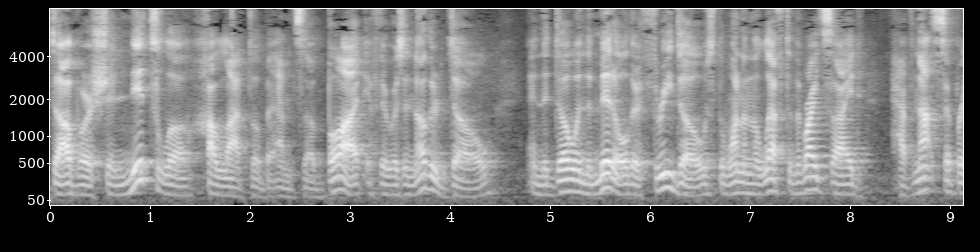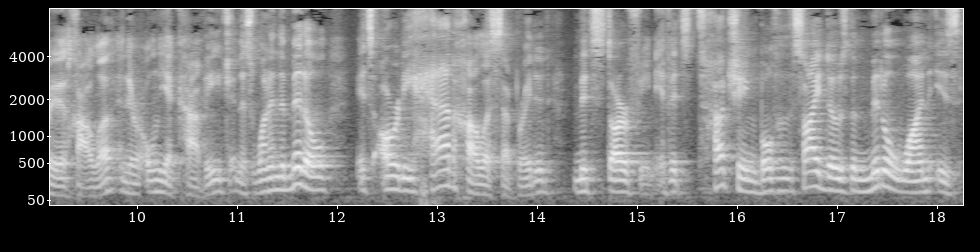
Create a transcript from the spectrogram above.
Davar shenitla halato be'emtza. But if there was another dough, and the dough in the middle, there are three doughs, the one on the left and the right side, have not separated challah, and they're only a kav each, and this one in the middle, it's already had challah separated, mitzdarfin. If it's touching both of the side doughs, the middle one is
